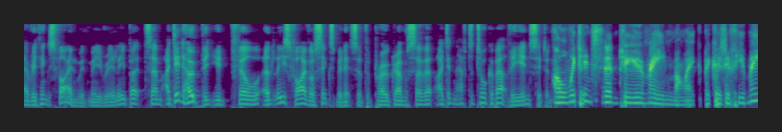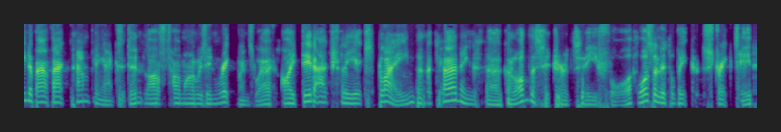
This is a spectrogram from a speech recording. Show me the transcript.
everything's fine with me, really. But um, I did hope that you'd fill at least five or six minutes of the programme so that I didn't have to talk about the incident. Oh, which incident do you mean, Mike? Because if you mean about that camping accident last time I was in Rickmansworth, I did actually explain that the turning circle on the Citroen C4 was a little bit constricted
